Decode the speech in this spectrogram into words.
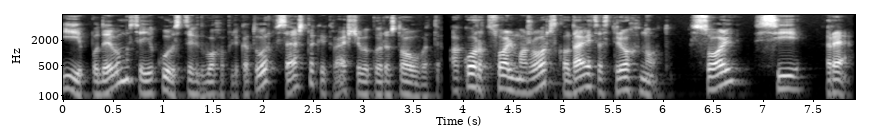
і подивимося, яку з цих двох аплікатур все ж таки краще використовувати. Акорд соль мажор складається з трьох нот: соль, сі, ре.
